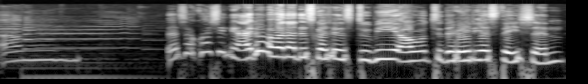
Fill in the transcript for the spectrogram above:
Um, there's a question here. I don't know whether this question is to me or to the radio station.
